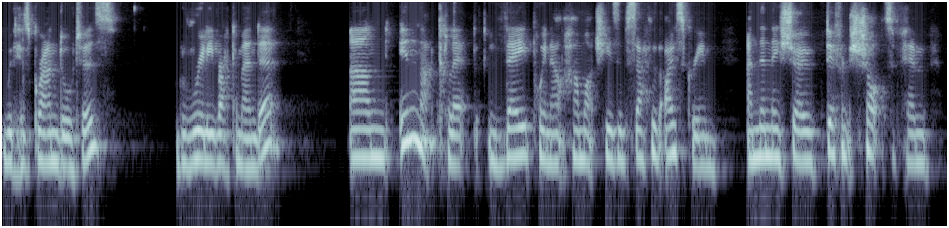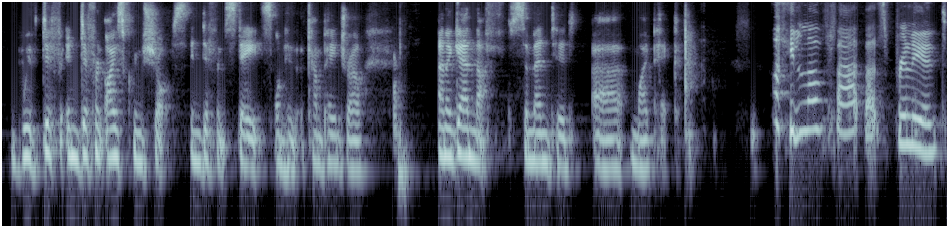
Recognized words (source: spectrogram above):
with his granddaughters. Would really recommend it. And in that clip, they point out how much he is obsessed with ice cream, and then they show different shots of him with different in different ice cream shops in different states on his campaign trail. And again, that cemented uh, my pick. i love that that's brilliant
